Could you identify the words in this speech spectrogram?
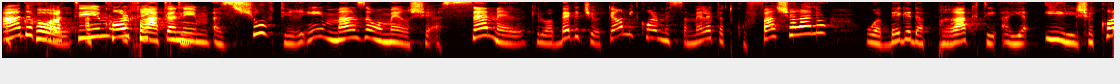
עד הכל, הפרטים הכל הכי פרקטי. קטנים. אז שוב, תראי מה זה אומר, שהסמל, כאילו הבגד שיותר מכל מסמל את התקופה שלנו, הוא הבגד הפרקטי, היעיל, שכל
